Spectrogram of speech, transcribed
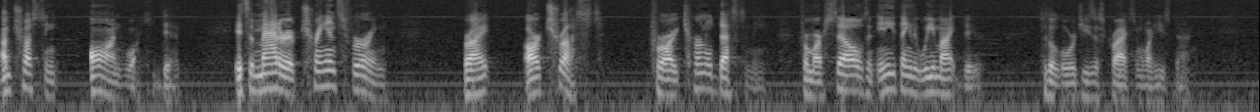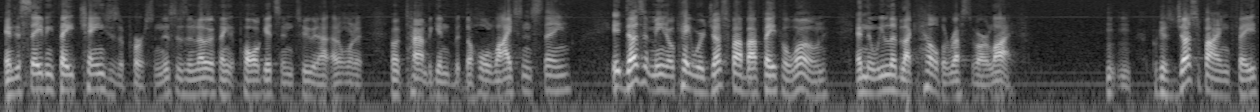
I'm trusting on what he did. It's a matter of transferring, right, our trust for our eternal destiny from ourselves and anything that we might do to the Lord Jesus Christ and what he's done. And this saving faith changes a person. This is another thing that Paul gets into, and I, don't want to I don't have time to get into the whole license thing. It doesn't mean, okay, we're justified by faith alone, and then we live like hell the rest of our life. Mm-mm. Because justifying faith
